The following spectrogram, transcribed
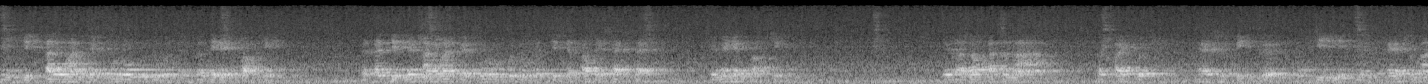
มีจิตตั้งมั่นเป็นผู้รู้ผู้ดูมันจะเห็นความจริงแต่ถ้าจิตไม่ตั้งมั่นเป็นผู้รู้ผู้ดูจิตจะเข้าไปแทรกแต่จะไม่เห็นความจริงเวลาเราพัฒนาค่อยๆเกิดแค่สติเกิดผีนินึงแค่สมา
